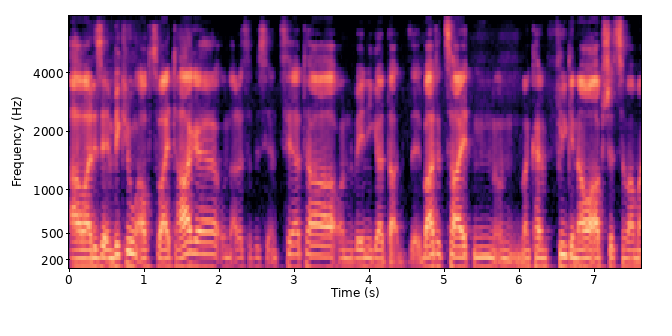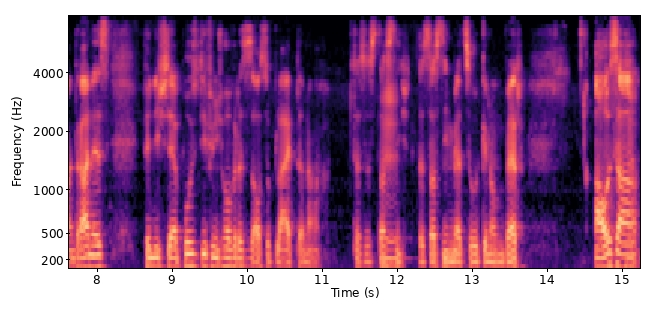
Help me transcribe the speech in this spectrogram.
Aber diese Entwicklung auf zwei Tage und alles ein bisschen entzerrter und weniger Wartezeiten und man kann viel genauer abschätzen, wann man dran ist, finde ich sehr positiv und ich hoffe, dass es auch so bleibt danach. Dass, es das, mhm. nicht, dass das nicht mehr zurückgenommen wird. Außer ja.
